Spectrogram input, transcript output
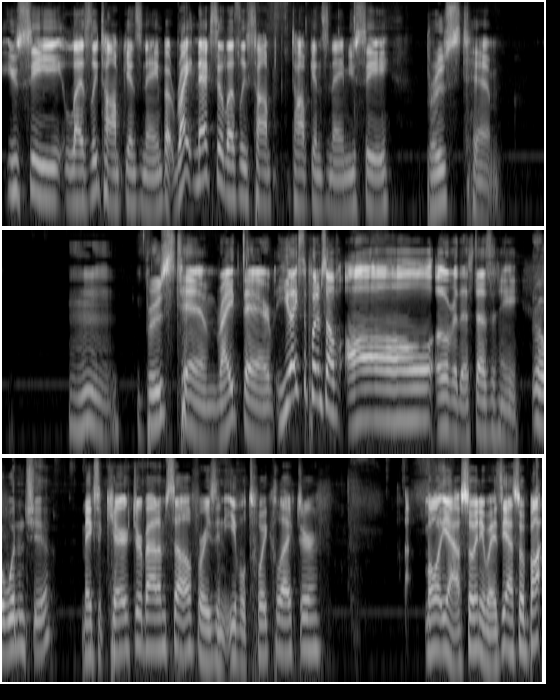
you see Leslie Tompkins' name, but right next to Leslie Tom- Tompkins' name, you see Bruce Timm. Hmm. Bruce Timm, right there. He likes to put himself all over this, doesn't he? Well, wouldn't you? Makes a character about himself where he's an evil toy collector. Well, yeah. So, anyways, yeah. So, I,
